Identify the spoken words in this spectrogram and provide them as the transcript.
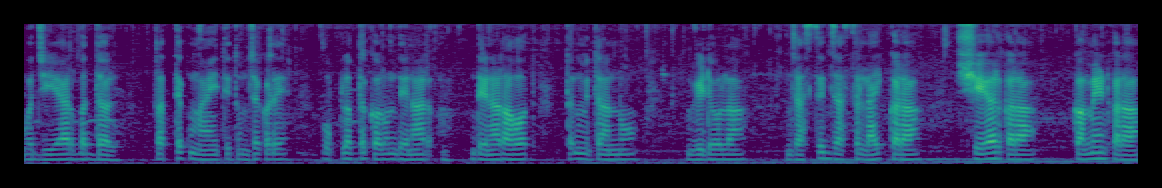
व जी आरबद्दल प्रत्येक माहिती तुमच्याकडे उपलब्ध करून देणार देणार आहोत. तर मित्रांनो व्हिडिओला जास्तीत जास्त लाईक करा शेअर करा कमेंट करा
